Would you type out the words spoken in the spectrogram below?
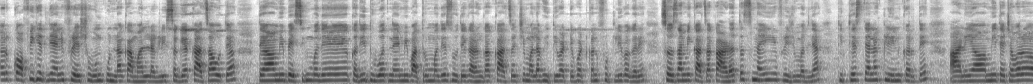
तर कॉफी घेतली आणि फ्रेश होऊन पुन्हा कामाला लागली. सगळ्या काचा होत्या. त्या मी बेसिंगमध्ये कधी धुवत नाही. मी बाथरूममध्येच धुते कारण का काचाची मला भीती वाटते. पटकन फुटली वगैरे. सहसा मी काचा काढतच नाही फ्रीजमधल्या. तिथेच त्यांना क्लीन करते. आणि मी त्याच्यावर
